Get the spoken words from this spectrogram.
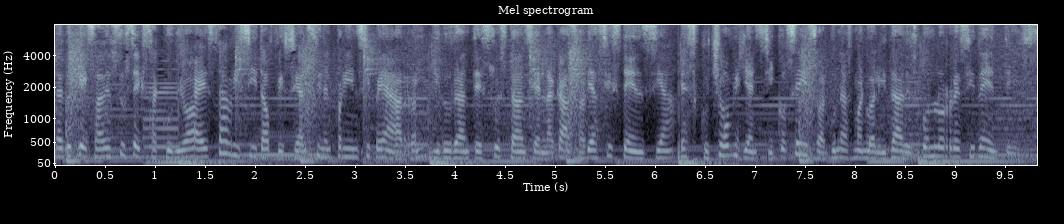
La duquesa de Sussex acudió a esta visita oficial sin el príncipe Harry y durante su estancia en la casa de asistencia, escuchó villancicos e hizo algunas manualidades con los residentes.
